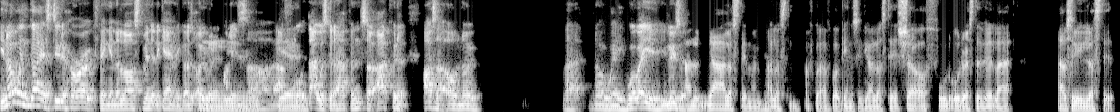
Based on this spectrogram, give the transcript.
you know when guys do the heroic thing in the last minute of the game, and it goes over. Yeah, yeah, oh, I yeah. thought that was going to happen, so I couldn't. I was like, oh no, like no way. What about you? You lose it. I, yeah, I lost it, man. I lost it. I've got, I've got to be honest with you. I lost it. Shirt off, all, all the rest of it. Like, absolutely lost it.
